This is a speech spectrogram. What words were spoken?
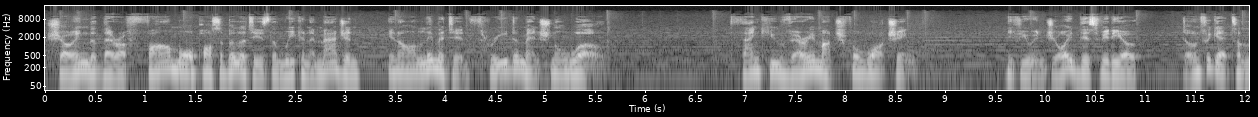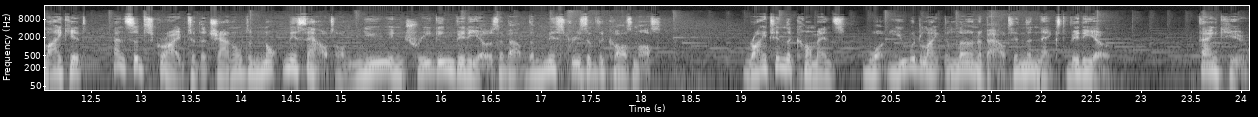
showing that there are far more possibilities than we can imagine in our limited three dimensional world. Thank you very much for watching. If you enjoyed this video, don't forget to like it and subscribe to the channel to not miss out on new intriguing videos about the mysteries of the cosmos write in the comments what you would like to learn about in the next video. Thank you,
